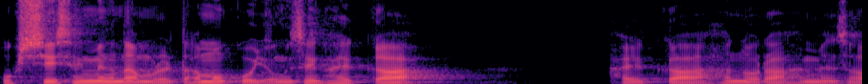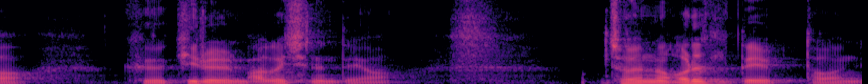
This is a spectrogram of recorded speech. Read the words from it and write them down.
혹시 생명나무를 따먹고 영생할까 할까 하노라 하면서 그 길을 막으시는데요. 저는 어렸을 때부터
